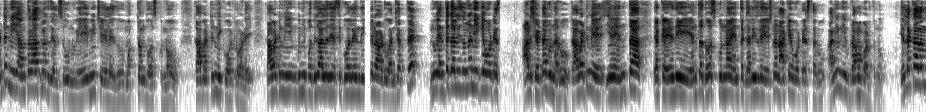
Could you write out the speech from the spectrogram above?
అంటే నీ అంతరాత్మకు తెలుసు నువ్వేమీ చేయలేదు మొత్తం దోసుకున్నావు. కాబట్టి నీకు ఓట్లు పడాయి. కాబట్టి నీ నీ పొద్దుగాల్లో చేస్తే గోలేంది రాడు అని చెప్తే నువ్వు ఎంత గలీజ్ ఉన్నా నీకే ఓటేస్తా. ఆడ చెడ్డగా ఉన్నారు. కాబట్టి నేను ఎంత ఏది ఎంత దోసుకున్నా ఎంత గలీజ్గా చేసినా నాకే ఓటేస్తారు అని నీవు భ్రమపడుతున్నావు. ఎల్లకాలం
